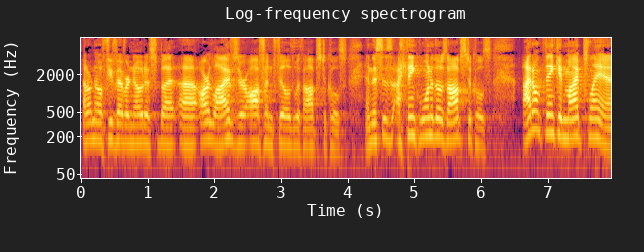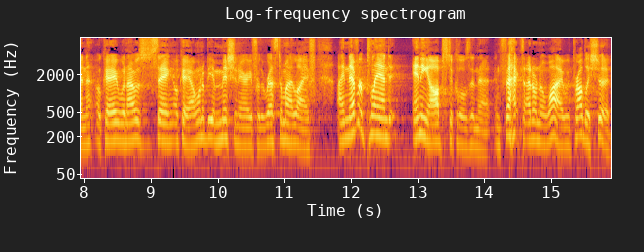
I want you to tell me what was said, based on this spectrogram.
I don't know if you've ever noticed, but uh, our lives are often filled with obstacles. And this is, I think, one of those obstacles. I don't think in my plan, okay, when I was saying, okay, I want to be a missionary for the rest of my life, I never planned any obstacles in that. In fact, I don't know why. We probably should.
